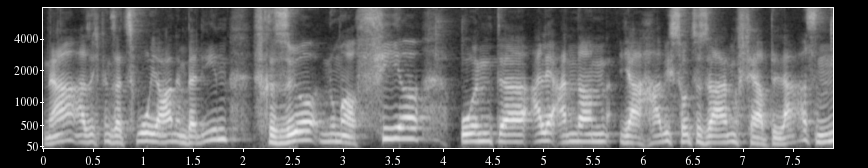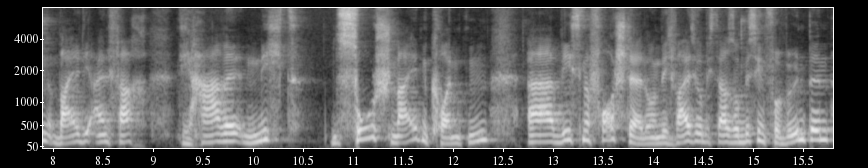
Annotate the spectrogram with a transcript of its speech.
Ja, also ich bin seit zwei Jahren in Berlin, Friseur Nummer 4 und äh, alle anderen ja, habe ich sozusagen verblasen, weil die einfach die Haare nicht so schneiden konnten, äh, wie ich es mir vorstelle. Und ich weiß nicht, ob ich da so ein bisschen verwöhnt bin.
